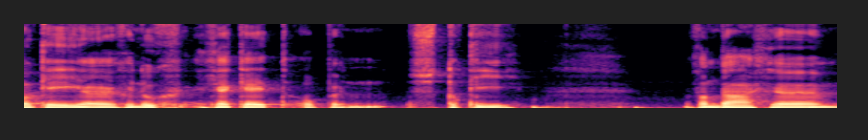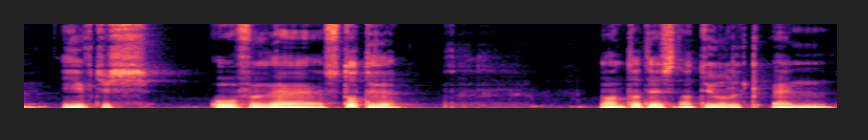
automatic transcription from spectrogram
Oké, eh, genoeg gekheid op een stokkie. Vandaag uh, eventjes over uh, stotteren. Want dat is natuurlijk een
